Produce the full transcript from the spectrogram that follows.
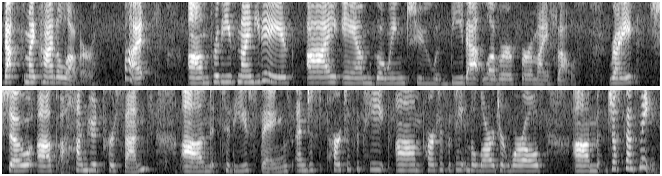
that's my kind of lover but um, for these 90 days i am going to be that lover for myself right? Show up 100% um, to these things and just participate, um, participate in the larger world um, just as me,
